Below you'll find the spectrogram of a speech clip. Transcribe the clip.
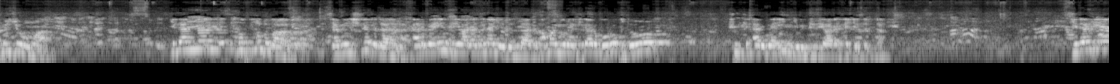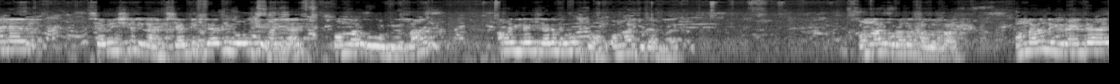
hüzün var. Gidenler mutludular, sevinçlidiler. Erbeğin ziyaretine gelirler ama yürekler buruktu. Çünkü Erbeğin gibi bir ziyarete gelirler. Gidemeyenler sevinçlidiler, sevdiklerini yolcu edirler. Onları uğurluyorlar. Ama yürekleri buruktu, onlar gidemiyor. Onlar burada kalırlar. Onların da yüreğinde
